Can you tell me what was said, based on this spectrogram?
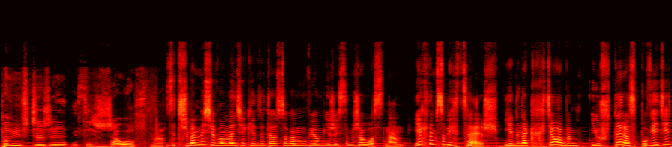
Powiem szczerze, jesteś żałosna. Zatrzymamy się w momencie, kiedy ta osoba mówi o mnie, że jestem żałosna. Jak tam sobie chcesz? Jednak chciałabym już teraz powiedzieć,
